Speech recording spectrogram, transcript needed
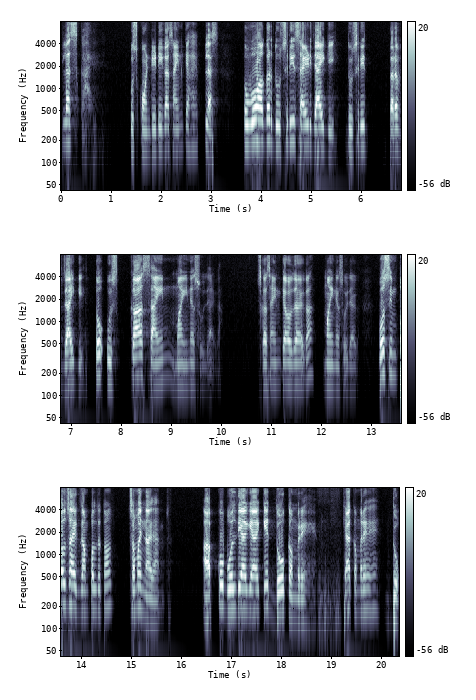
प्लस का है, उस क्वांटिटी का साइन क्या है? प्लस तो वो अगर दूसरी साइड जाएगी, दूसरी तरफ़ जाएगी तो उसका साइन माइनस हो जाएगा। उसका साइन क्या हो जाएगा? माइनस हो जाएगा। बहुत सिंपल सा एग्जांपल देता हूँ समझना ध्यान आपको बोल दिया गया है कि दो कमरे हैं। क्या कमरे हैं? दो।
